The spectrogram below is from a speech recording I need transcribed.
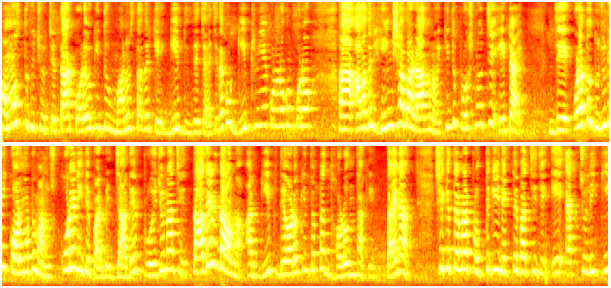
সমস্ত কিছু হচ্ছে। তারপরেও কিন্তু মানুষ তাদেরকে গিফট দিতে চাইছে। দেখো গিফট নিয়ে কোনো রকম কোনো আমাদের হিংসা বা রাগ নয়। কিন্তু প্রশ্ন হচ্ছে এটাই যে ওরা তো দুজনেই কর্মঠ মানুষ, করে নিতে পারবে। যাদের প্রয়োজন আছে, তাদের দাও না। আর গিফট দেওয়ারও কিন্তু একটা ধরন থাকে, তাই না? সেক্ষেত্রে আমরা প্রত্যেকেই দেখতে পাচ্ছি যে এ অ্যাকচুয়ালি কি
